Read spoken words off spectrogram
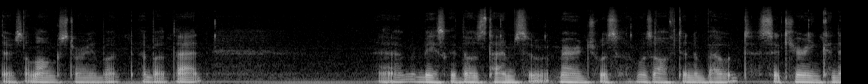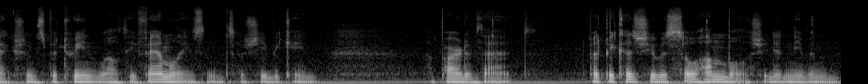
there's a long story about about that. Uh, basically, those times marriage was was often about securing connections between wealthy families, and so she became a part of that. But because she was so humble, she didn't even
